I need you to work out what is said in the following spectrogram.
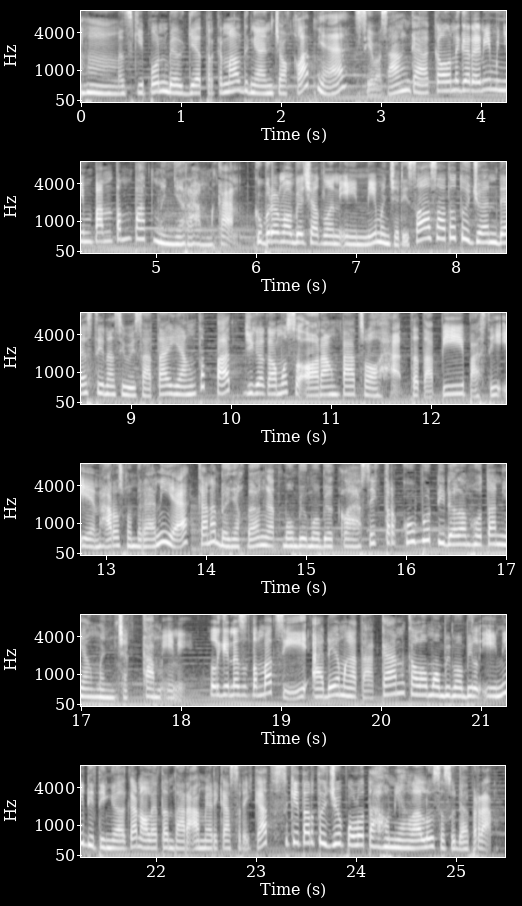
Hmm, meskipun Belgia terkenal dengan coklatnya, siapa sangka kalau negara ini menyimpan tempat menyeramkan. Kuburan mobil Shetland ini menjadi salah satu tujuan destinasi wisata yang tepat jika kamu seorang petrolhead. Tetapi pastiin harus pemberani ya, karena banyak banget mobil-mobil klasik terkubur di dalam hutan yang mencekam ini. Legenda setempat sih, ada yang mengatakan kalau mobil-mobil ini ditinggalkan oleh tentara Amerika Serikat sekitar 70 tahun yang lalu sesudah perang.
